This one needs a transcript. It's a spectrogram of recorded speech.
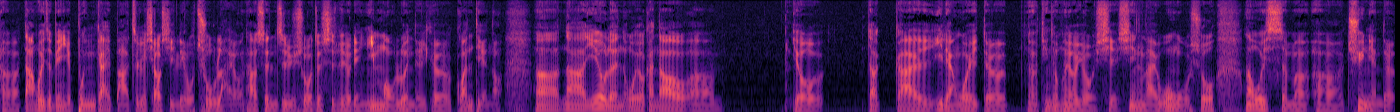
呃大会这边也不应该把这个消息流出来哦。他甚至于说这是不是有点阴谋论的一个观点哦？呃，那也有人我有看到呃。有大概一两位的呃听众朋友有写信来问我说，那为什么呃去年的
